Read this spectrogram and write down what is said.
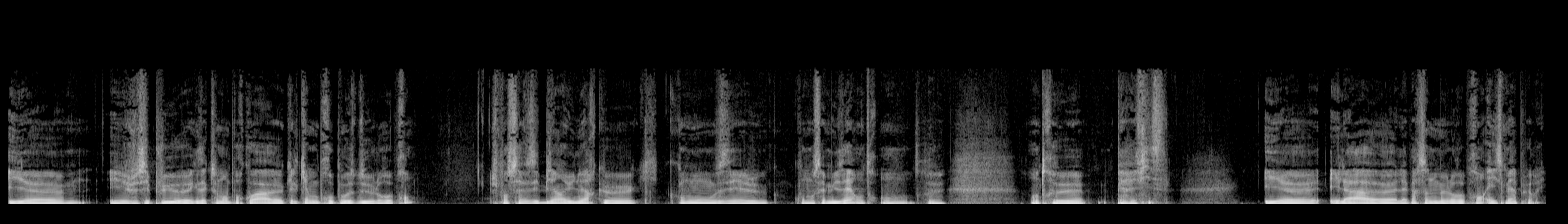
Et, euh, et je sais plus euh, exactement pourquoi euh, quelqu'un me propose de le reprendre. Je pense que ça faisait bien une heure que qu'on faisait qu'on s'amusait entre entre entre père et fils. Et, euh, et là, euh, la personne me le reprend et il se met à pleurer.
